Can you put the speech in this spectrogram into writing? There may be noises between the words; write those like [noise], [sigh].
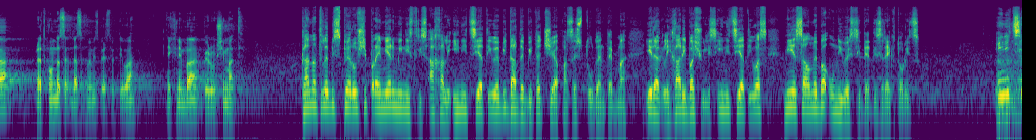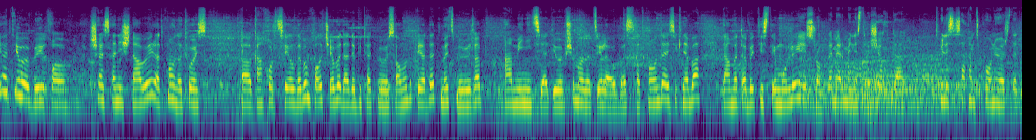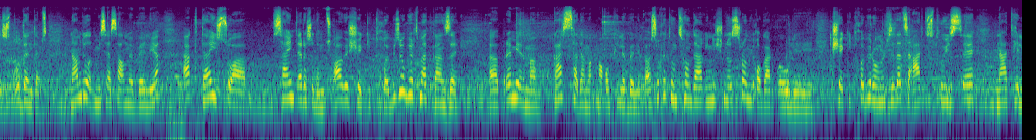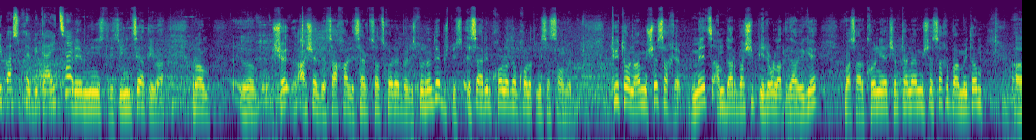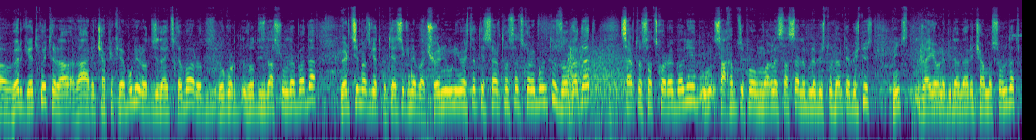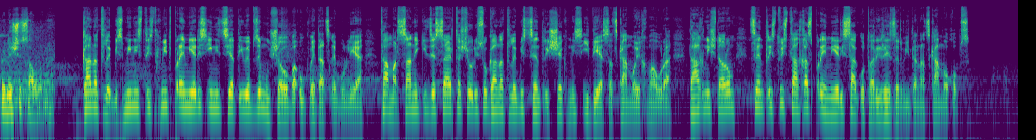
რა თქმა უნდა დასაქმების პერსპექტივა ექნება პირველში მათ. განათლების სფეროში პრემიერ-მინისტრის ახალი ინიციატივები დადებითად შეაფასეს სტუდენტებმა. ირაკლი ღარიბაშვილის ინიციატივას მიესალმება უნივერსიტეტის რექტორიც. ინიციატივები იყო შესანიშნავი, რა თქმა უნდა, თუ ეს განხორციელდება, მხოლოდ შეიძლება დადებითად მივესალმო და პირადად მეც მივიღებ ამ ინიციატივებში მონაწილეობას. რა თქმა უნდა, ეს იქნება დამატებითი სტიმული. ის, რომ პრემიერ-მინისტრი შეხვდა თბილისის სახელმწიფო უნივერსიტეტის სტუდენტებს ნამდვილად მისასალმებელია. აქ დაისვა საინტერესო და მწვავე შეკითხვები ზოგიერთ მათგანზე პრემიერმა გასცადა მაკმაყოფილებელი პასუხი თუმცა უნდა აღინიშნოს რომ იყო გარკვეული შეკითხვები რომელზედაც არც თუ ისე ნათელი პასუხები გაიცა პრემიერ-მინისტრის ინიციატივა რომ აშენდეს ახალი საერთო-საცხოვრებელი სტუდენტებისთვის, ეს არის მხოლოდ და მხოლოდ მისასალმები. თვითონ ამის შესახებ მეც ამ დარბაში პირველად გავიგე, მას არ ქონია ჩემთან ამის შესახებ, ამიტომ ვერ გეტყვით რა რა არის ჩაფიქრებული, როდის დაიწყება, როგორ როდის დასრულდება და ვერც იმას გეტყვით, ეს იქნება ჩვენი უნივერსიტეტის საერთო-საცხოვრებელი თუ ზოგადად საერთო-საცხოვრებელი სახელმწიფო უმაღლეს სასწავლებლების სტუდენტებისთვის, ვინც რაიონებიდან არის ჩამოსული და თბილისში სწავლობენ. განათლების მინისტრის თქმით პრემიერის ინიციატივებზე მუშაობა უკვე დაწყებულია. თამარ სანიკიძე საერთაშორისო განათლების ცენტრის შექმნის იდეასაც გამოიხმაურა და აღნიშნა, რომ ცენტრისთვის თანხას პრემიერი საკუთარი რეზერვიდანაც გამოყოფს.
